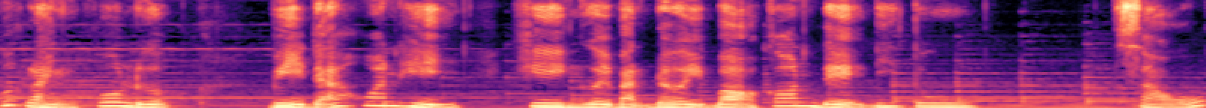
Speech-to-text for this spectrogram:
phước lành vô lượng. Vì đã hoan hỷ khi người bạn đời bỏ con để đi tu. 6.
